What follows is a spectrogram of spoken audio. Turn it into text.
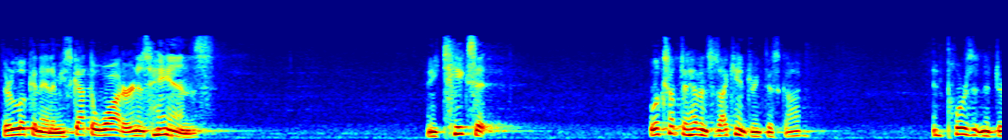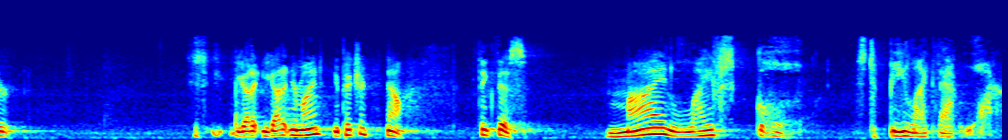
They're looking at him. He's got the water in his hands. He takes it, looks up to heaven says, I can't drink this, God. And pours it in the dirt. You got it, you got it in your mind? You picture? Now, think this. My life's goal is to be like that water.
